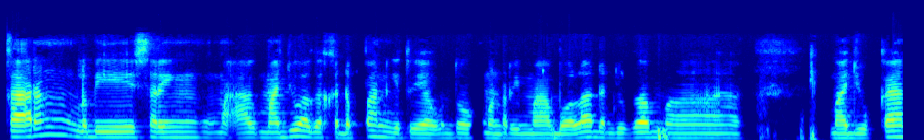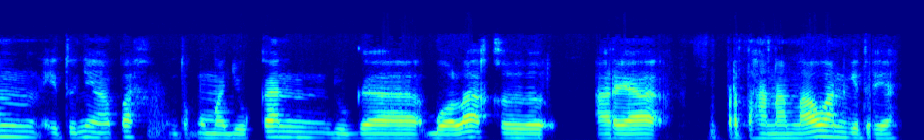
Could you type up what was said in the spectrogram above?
sekarang lebih sering maju agak ke depan gitu ya untuk menerima bola dan juga memajukan itunya apa untuk memajukan juga bola ke area pertahanan lawan gitu ya.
